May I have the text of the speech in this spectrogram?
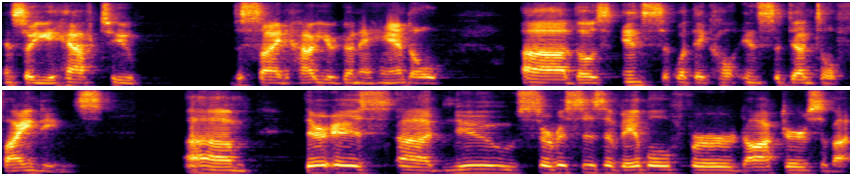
And so you have to decide how you're going to handle uh, those inc- what they call incidental findings. Um, there is uh, new services available for doctors about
